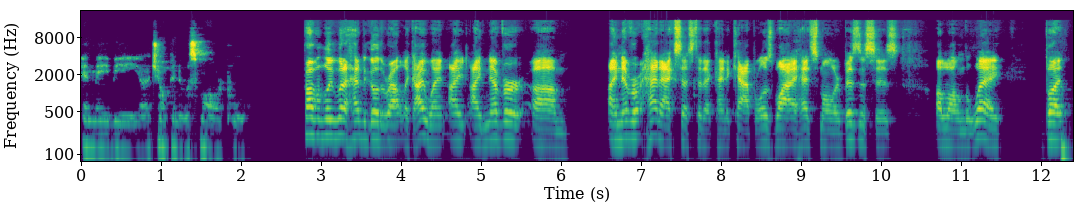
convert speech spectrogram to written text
and maybe uh, jump into a smaller pool. Probably would have had to go the route like I went. I I never. Um, I never had access to that kind of capital, is why I had smaller businesses along the way. But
